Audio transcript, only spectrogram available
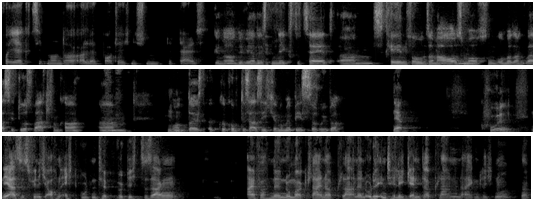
Projekt sieht man da alle bautechnischen Details. Genau, und wir werden jetzt in nächster Zeit ähm, Scan von unserem Haus mhm. machen, wo man dann quasi durchwatschen kann. Ähm, Mhm. Und da, ist, da kommt es auch sicher noch mal besser rüber. Ja, cool. Nee, also das finde ich auch einen echt guten Tipp, wirklich zu sagen, einfach eine Nummer kleiner planen oder intelligenter planen eigentlich nur, ne?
